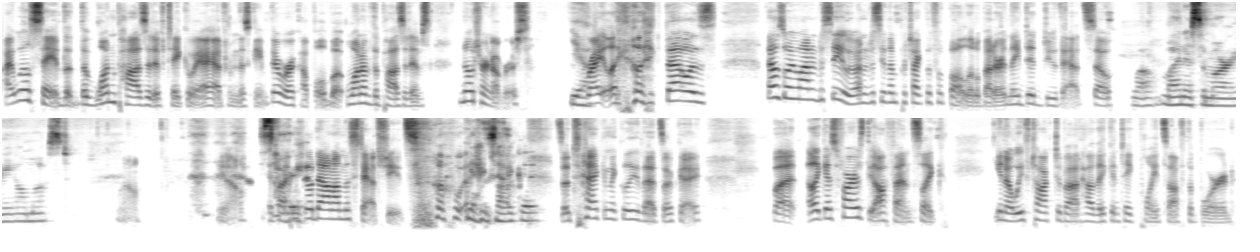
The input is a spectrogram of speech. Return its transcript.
I will say that the one positive takeaway I had from this game, there were a couple, but one of the positives, no turnovers. Yeah. Right. Like like that was that was what we wanted to see. We wanted to see them protect the football a little better, and they did do that. So well, minus Amari almost. Well, you know, it go down on the stat sheets. yeah, exactly. So technically, that's okay. But like as far as the offense, like you know, we've talked about how they can take points off the board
